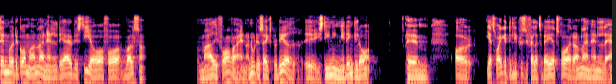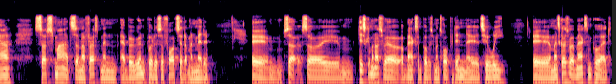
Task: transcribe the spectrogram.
den måde, det går med onlinehandel, det er jo, det stiger over for voldsomt meget i forvejen, og nu er det så eksploderet øh, i stigningen i et enkelt år. Øhm, og jeg tror ikke, at det lige pludselig falder tilbage. Jeg tror, at onlinehandel er så smart, så når først man er begyndt på det, så fortsætter man med det. Øhm, så så øhm, det skal man også være opmærksom på, hvis man tror på den øh, teori. Øh, man skal også være opmærksom på, at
